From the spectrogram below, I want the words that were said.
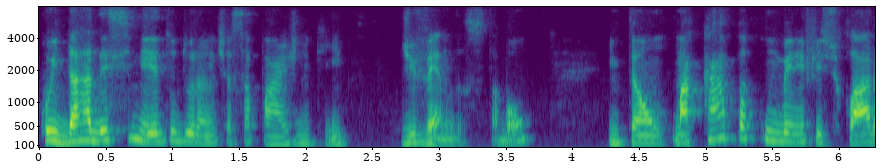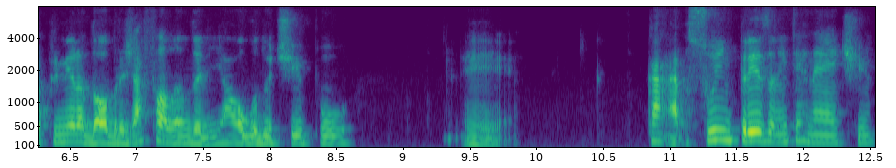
cuidar desse medo durante essa página aqui de vendas, tá bom? Então, uma capa com benefício claro, primeira dobra já falando ali algo do tipo, é, cara, sua empresa na internet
